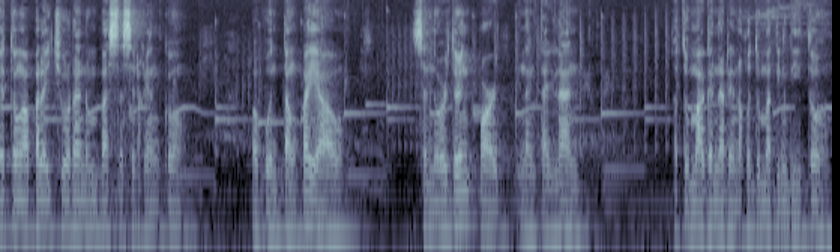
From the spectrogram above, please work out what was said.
Ito nga pala itsura ng bus na sinakyan ko. Papuntang Payao sa northern part ng Thailand. At umaga na rin ako dumating dito.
